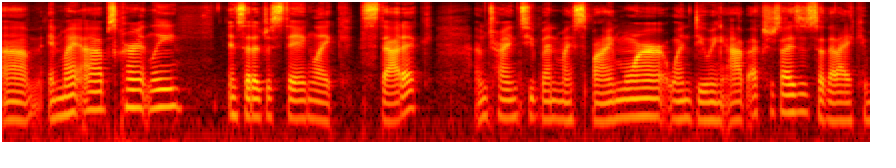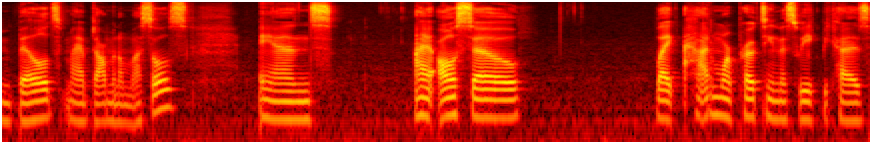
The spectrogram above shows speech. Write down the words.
um, in my abs currently instead of just staying like static. I'm trying to bend my spine more when doing ab exercises so that I can build my abdominal muscles. And I also like had more protein this week because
